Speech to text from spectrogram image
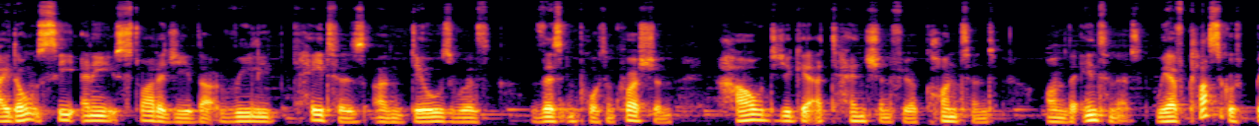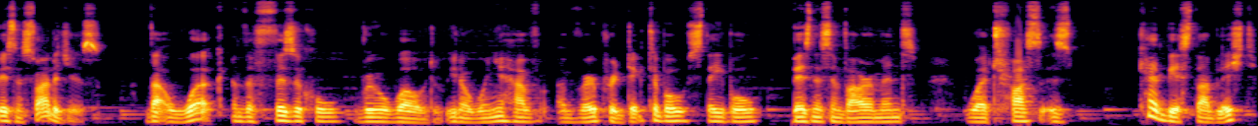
I don't see any strategy that really caters and deals with this important question. How do you get attention for your content on the internet. We have classical business strategies that work in the physical real world. You know, when you have a very predictable, stable business environment where trust is can be established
